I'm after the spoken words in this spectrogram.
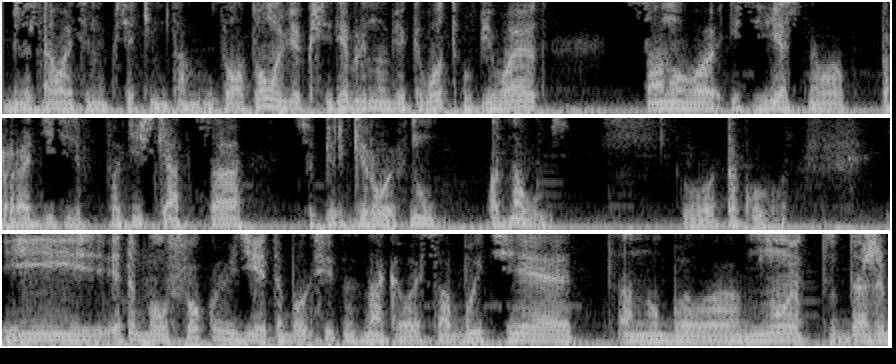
безосновательных к всяким там Золотому веку, Серебряному веку, вот убивают самого известного прародителя, фактически отца супергероев, ну, одного из вот такого. И это был шок у людей, это было действительно знаковое событие. Оно было, ну, это даже,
